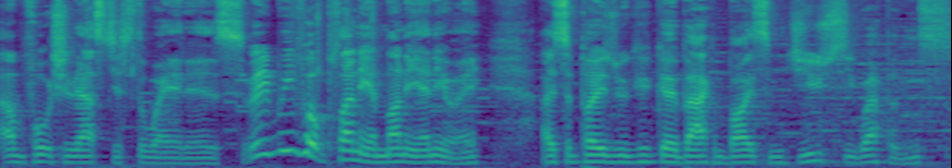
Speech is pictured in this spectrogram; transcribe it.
unfortunately, that's just the way it is. We've got plenty of money anyway. I suppose we could go back and buy some juicy weapons.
